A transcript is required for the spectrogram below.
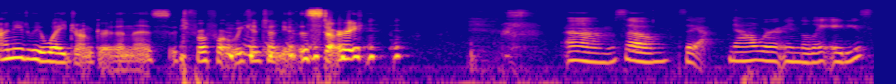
I need to be way drunker than this before we continue the story. Um, so so yeah, now we're in the late eighties.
